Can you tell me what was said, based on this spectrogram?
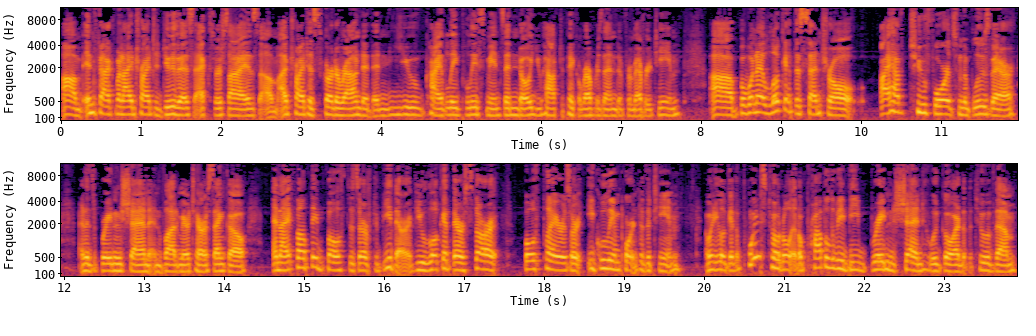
Um, in fact, when I tried to do this exercise, um, I tried to skirt around it and you kindly policed me and said, no, you have to pick a representative from every team. Uh, but when I look at the Central, I have two forwards from the Blues there, and it's Brayden Schenn and Vladimir Tarasenko, and I felt they both deserve to be there. If you look at their start, both players are equally important to the team. And when you look at the points total, it'll probably be Brayden Schenn who would go out of the two of them.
